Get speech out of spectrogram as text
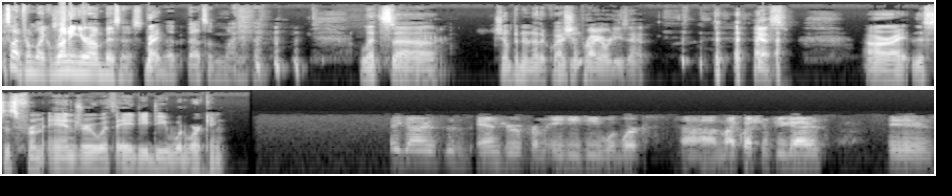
Aside from like running your own business, Right. That, that's a minor thing. let's uh, jump into another question. Where's your question. priorities at? yes. All right, this is from Andrew with ADD Woodworking. Hey guys, this is Andrew from ADD Woodworks. Uh, my question for you guys is,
